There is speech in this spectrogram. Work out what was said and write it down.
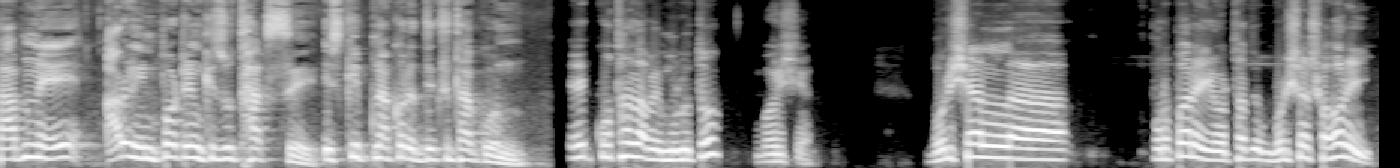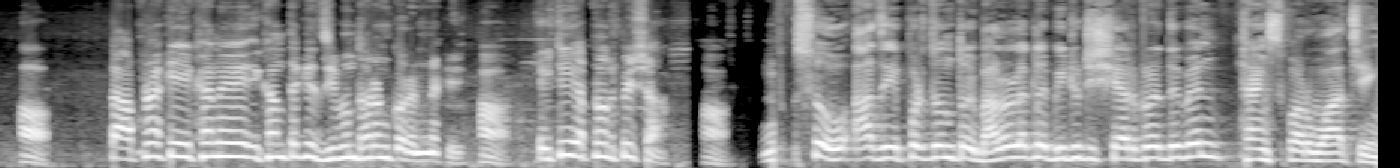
সামনে আরও ইম্পর্টেন্ট কিছু থাকছে। স্কিপ না করে দেখতে থাকুন। এ কোথা যাবে মূলত? বরিশাল। বরিশাল প্রপারে অর্থাৎ বরিশাল শহরেই? হ্যাঁ। তা আপনাকে এখানে এখান থেকে জীবন ধারণ করেন নাকি? হ্যাঁ। এটাই আপনার পেশা? হ্যাঁ। সো আজ এ পর্যন্তই। ভালো লাগলে ভিডিওটি শেয়ার করে দেবেন। থ্যাংকস ফর ওয়াচিং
